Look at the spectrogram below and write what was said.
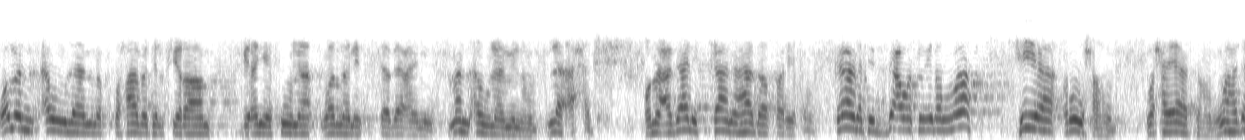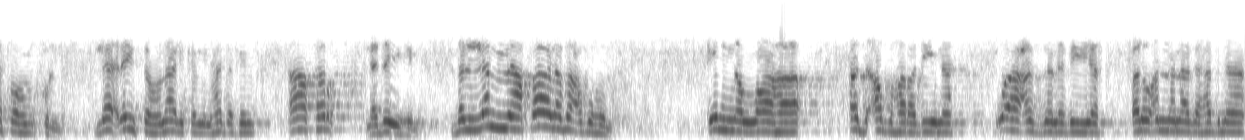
ومن أولى من الصحابة الكرام بأن يكون ومن اتبعني؟ من أولى منهم؟ لا أحد. ومع ذلك كان هذا طريقهم. كانت الدعوة إلى الله هي روحهم وحياتهم وهدفهم كله. لا ليس هنالك من هدف آخر لديهم. بل لما قال بعضهم إن الله قد أظهر دينه وأعز نبيه. فلو أننا ذهبنا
